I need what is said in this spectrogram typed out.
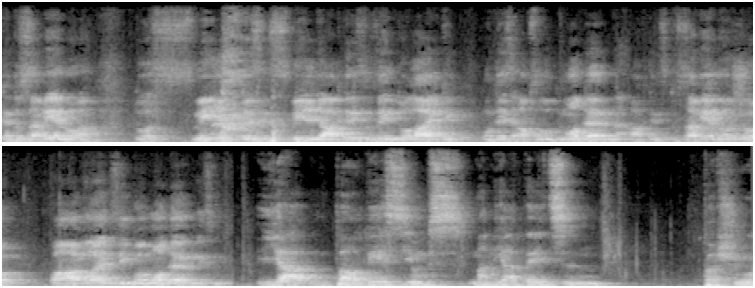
ka tu savieno tos smiļus, tu esi smiļa aktris un zini to laiku, un tu esi absolūti moderna aktris. Tu savieno šo pārlaicīgo modernismu. Jā, paldies jums. Man jāteic mm, par šo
